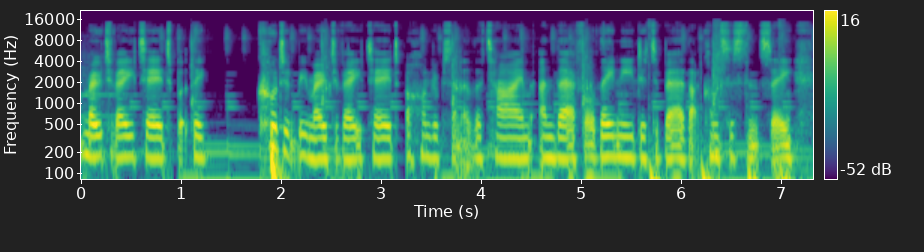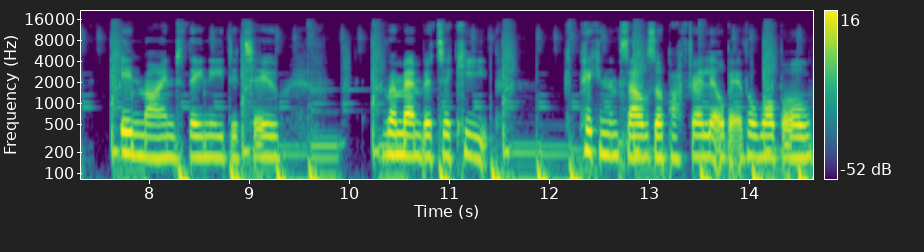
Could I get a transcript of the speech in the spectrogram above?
motivated, but they couldn't be motivated 100% of the time, and therefore they needed to bear that consistency in mind. They needed to remember to keep picking themselves up after a little bit of a wobble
